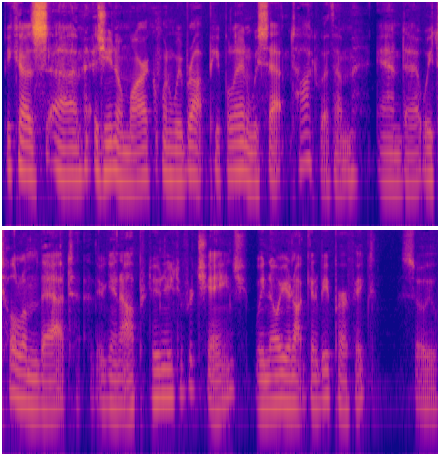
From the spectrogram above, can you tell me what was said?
Uh, because, um, as you know, Mark, when we brought people in, we sat and talked with them, and uh, we told them that they're getting an opportunity for change. We know you're not going to be perfect, so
